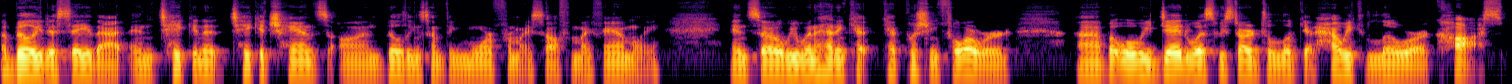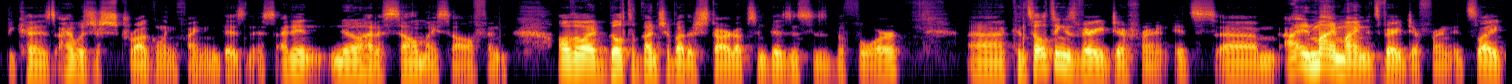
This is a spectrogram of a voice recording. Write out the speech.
ability to say that and taking a take a chance on building something more for myself and my family. And so we went ahead and kept kept pushing forward uh, but what we did was we started to look at how we could lower our costs because I was just struggling finding business. I didn't know how to sell myself. And although I've built a bunch of other startups and businesses before, uh, consulting is very different. It's, um, in my mind, it's very different. It's like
